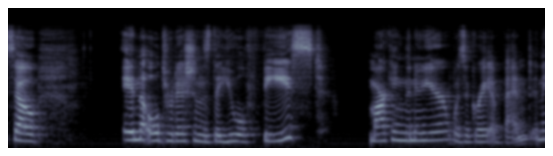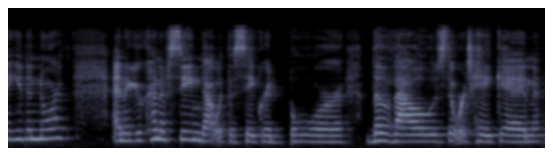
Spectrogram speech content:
So, in the old traditions, the Yule feast marking the new year was a great event in the heathen north and you're kind of seeing that with the sacred boar the vows that were taken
